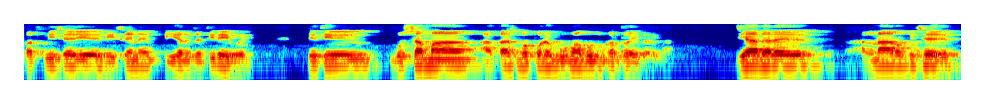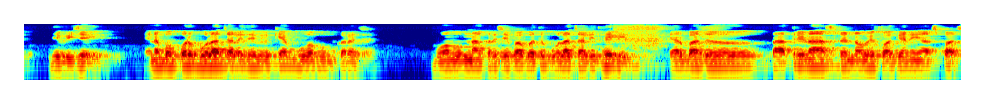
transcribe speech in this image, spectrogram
પત્ની છે, એ રીસેને પિયર જતી રહી હોય. તેથી ગુસ્સામાં આકાશ બપોરે બૂમાબૂમ કરતો હોય ઘરમાં. જે આધારે હાલના આરોપી છે, જે વિજય, એને બપોરે બોલાચાલી દેવી કેમ બૂમાબૂમ કરે છે? બૂમાબૂમ ના કરે છે એ બાબતે બોલાચાલી થયેલી, ત્યારબાદ રાત્રિના આશરે નવેક વાગ્યાની આસપાસ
